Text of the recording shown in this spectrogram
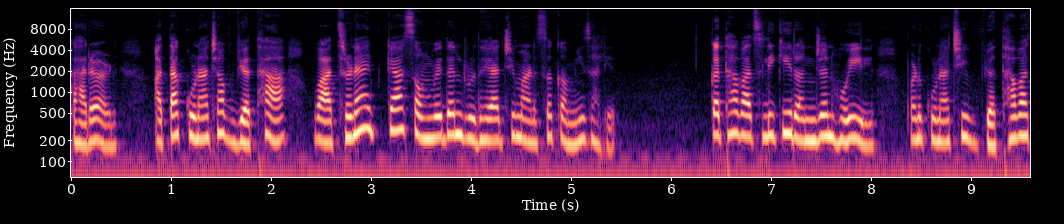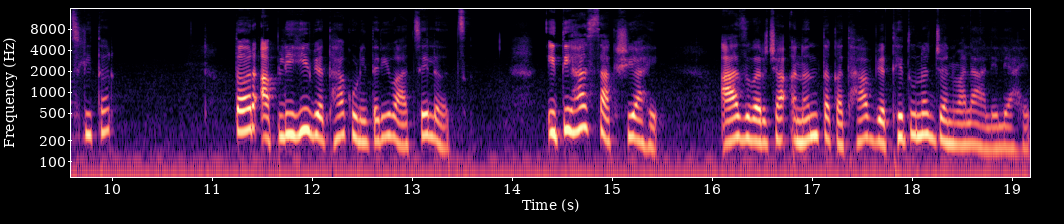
कारण आता कुणाच्या व्यथा वाचण्या इतक्या संवेदन हृदयाची माणसं कमी झाली आहेत कथा वाचली की रंजन होईल पण कुणाची व्यथा वाचली तर? तर आपली ही व्यथा कुणीतरी वाचेलच. इतिहास साक्षी आहे. आजवरच्या अनंत कथा व्यथेतूनच जन्माला आलेल्या आहेत.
